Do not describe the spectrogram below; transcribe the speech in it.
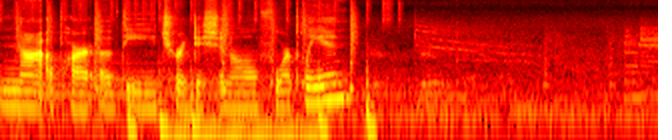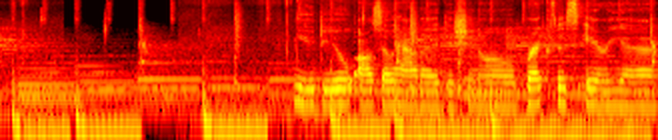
not a part of the traditional floor plan. You do also have an additional breakfast area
